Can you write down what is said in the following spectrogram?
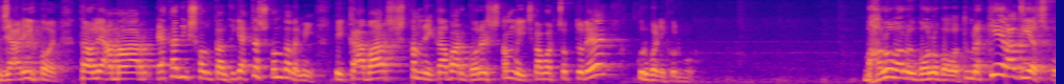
জারি হয়, তাহলে আমার একাধিক সন্তান থেকে একটা সন্তান আমি এই কাবার সামনে, কাবার ঘরের সামনে কাবার চত্বরে কুরবানি করব। ভালো ভালো, বলো বাবা, তোমরা কে রাজি আছো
